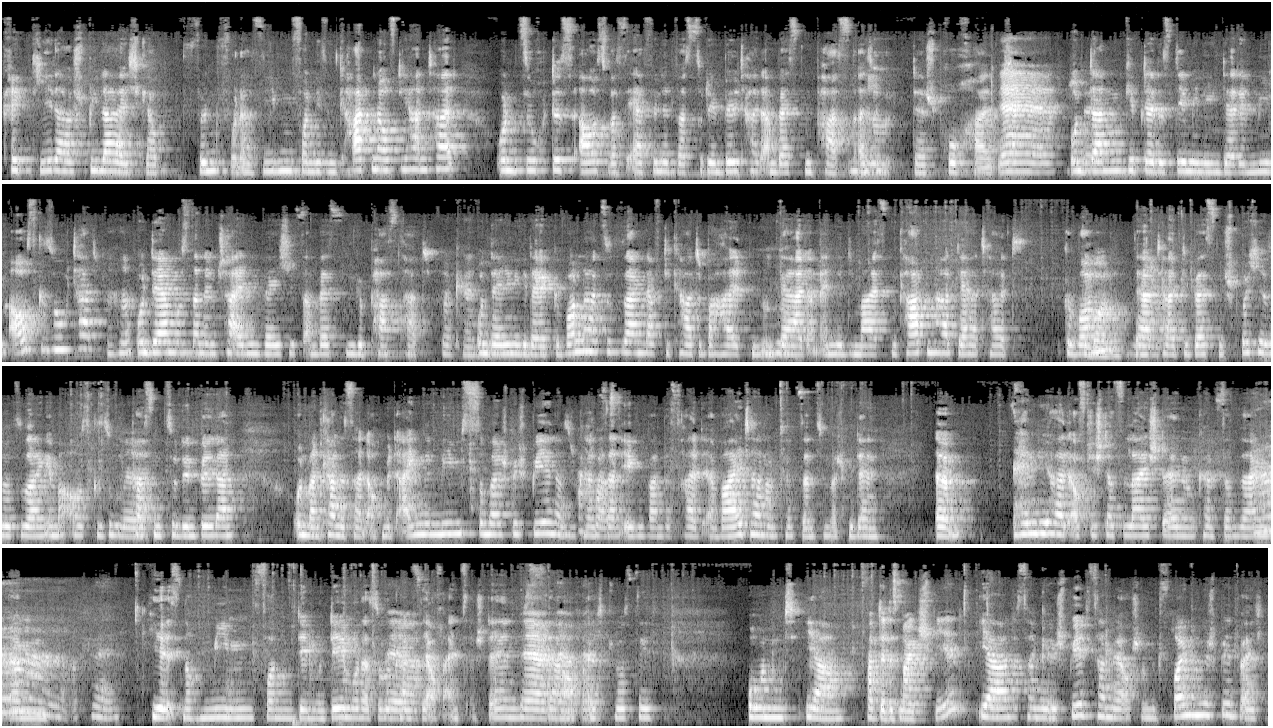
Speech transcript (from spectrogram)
kriegt jeder Spieler, ich glaube, fünf oder sieben von diesen Karten auf die Hand halt. und sucht das aus, was er findet, was zu dem Bild halt am besten passt. Mhm. Also der Spruch halt. Ja, ja, ja. Und dann gibt er das demjenigen, der den Meme ausgesucht hat. Aha. Und der muss dann entscheiden, welches am besten gepasst hat. Okay. Und derjenige, der gewonnen hat, sozusagen, darf die Karte behalten. Und Mhm. wer halt am Ende die meisten Karten hat, der hat halt gewonnen. Gewonnen, Der hat halt die besten Sprüche sozusagen immer ausgesucht, Ja. passend zu den Bildern. Und man kann es halt auch mit eigenen Memes zum Beispiel spielen. Also du Ach, kannst was. dann irgendwann das halt erweitern und kannst dann zum Beispiel dein ähm, Handy halt auf die Staffelei stellen und kannst dann sagen, ähm, ah, okay. hier ist noch ein Meme von dem und dem oder so. Du Ja. kannst ja auch eins erstellen. Das Ja, ist ja, auch ja. echt lustig. Und ja, Habt ihr das mal gespielt? ja, das haben wir Okay. gespielt. Das haben wir auch schon mit Freunden gespielt, weil ich,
